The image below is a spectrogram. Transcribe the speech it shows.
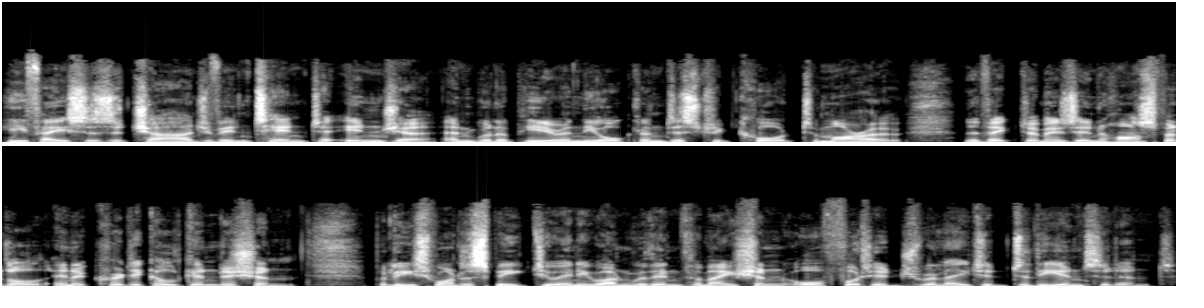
He faces a charge of intent to injure and will appear in the Auckland District Court tomorrow. The victim is in hospital in a critical condition. Police want to speak to anyone with information or footage related to the incident.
